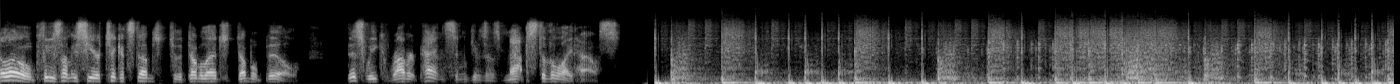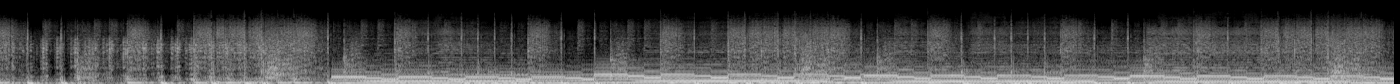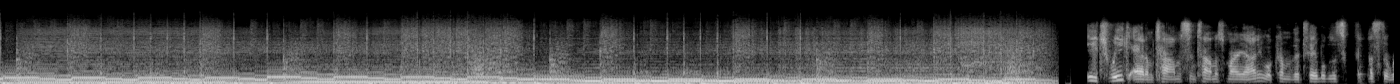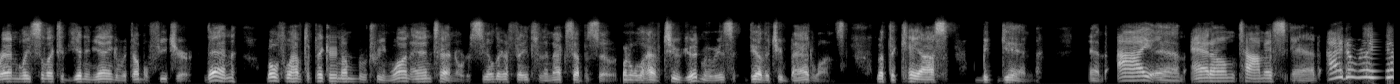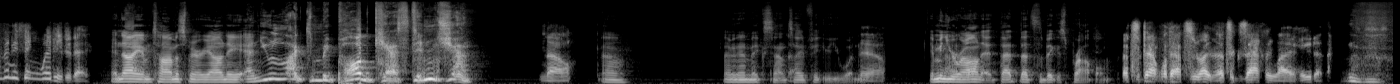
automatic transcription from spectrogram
Hello, please let me see your ticket stubs for the double edged double bill. This week, Robert Pattinson gives us Maps to the Lighthouse. Week, Adam Thomas and Thomas Mariani will come to the table to discuss the randomly selected yin and yang of a double feature. Then, both will have to pick a number between 1 and 10 or to seal their fate for the next episode. One will have two good movies, the other two bad ones. Let the chaos begin. And I am Adam Thomas, and I don't really have anything witty today. And I am Thomas Mariani, and you liked me podcast, didn't you? No. Oh. I mean, that makes sense. I figure you wouldn't. Yeah. I mean, you're on it. That That's the biggest problem. That's that. Well, that's right. That's exactly why I hate it.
